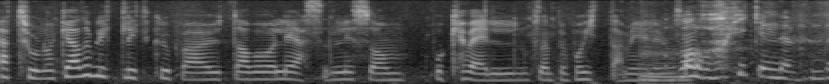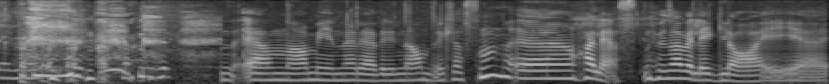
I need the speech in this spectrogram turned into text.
Jeg tror nok jeg hadde blitt litt creepa ut av å lese den liksom på kvelden, f.eks. på hytta mi eller noe sånt. Åh, ikke nevn det engang. En av mine elever i den andre klassen uh, har lest den. Hun er veldig glad i, eh,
